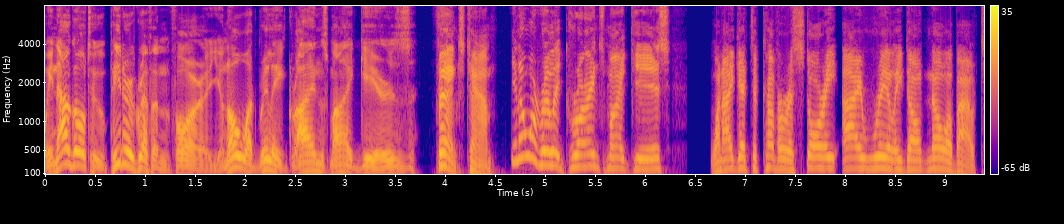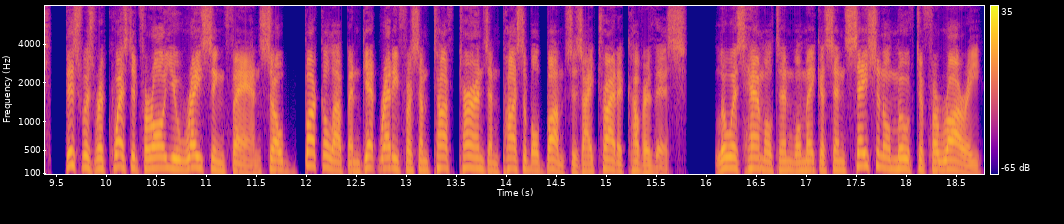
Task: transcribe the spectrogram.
We now go to Peter Griffin for You Know What Really Grinds My Gears. Thanks, Tom. You know what really grinds my gears? When I get to cover a story I really don't know about. This was requested for all you racing fans, so buckle up and get ready for some tough turns and possible bumps as I try to cover this. Lewis Hamilton will make a sensational move to Ferrari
